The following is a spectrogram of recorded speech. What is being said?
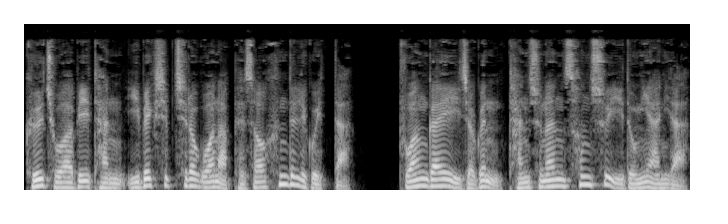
그 조합이 단 217억 원 앞에서 흔들리고 있다. 부안가의 이적은 단순한 선수 이동이 아니라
